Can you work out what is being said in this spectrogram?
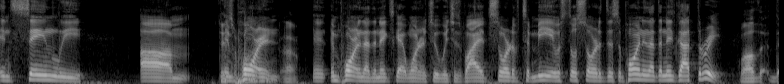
insanely um, important, Oh. important that the Knicks get one or two. Which is why it's sort of to me, it was still sort of disappointing that the Knicks got three. Well, th- th-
